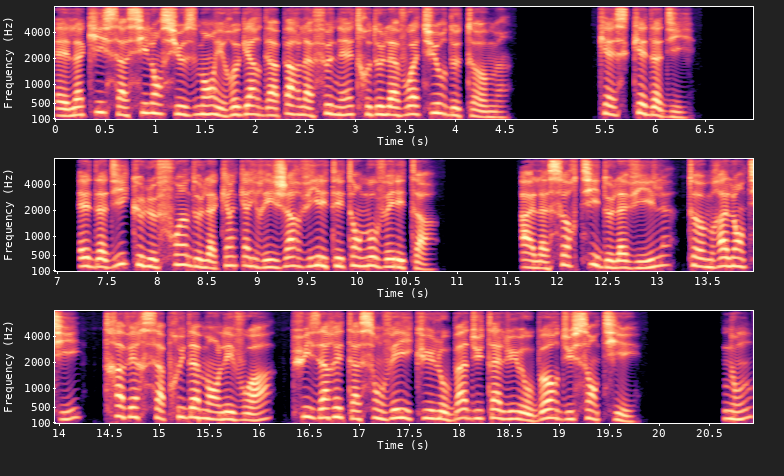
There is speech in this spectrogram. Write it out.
Elle acquissa silencieusement et regarda par la fenêtre de la voiture de Tom. Qu'est-ce qu'Ed a dit? Ed a dit que le foin de la quincaillerie Jarvis était en mauvais état. À la sortie de la ville, Tom ralentit, traversa prudemment les voies, puis arrêta son véhicule au bas du talus au bord du sentier. Non,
